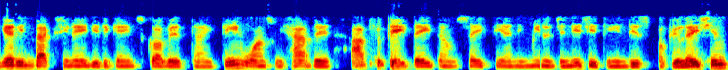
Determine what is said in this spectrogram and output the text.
getting vaccinated against COVID-19 once we have the up-to-date data on safety and immunogenicity in this population,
